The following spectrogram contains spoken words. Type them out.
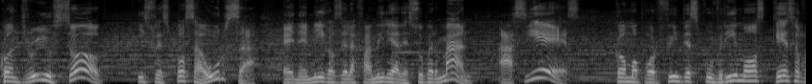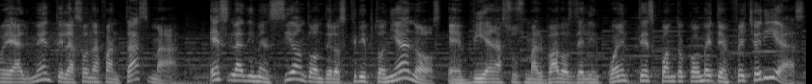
con Drew Zod y su esposa Ursa, enemigos de la familia de Superman. Así es, como por fin descubrimos que es realmente la zona fantasma. Es la dimensión donde los kryptonianos envían a sus malvados delincuentes cuando cometen fechorías,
